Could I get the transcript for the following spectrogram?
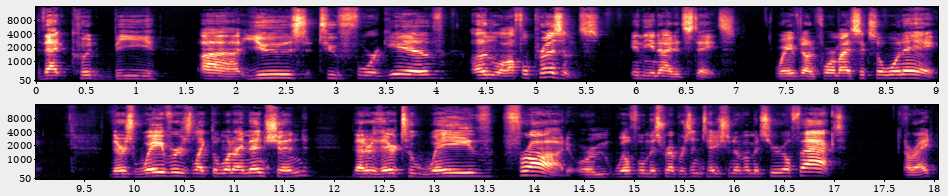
that could be uh, used to forgive unlawful presence in the United States, waived on Form I 601A. There's waivers like the one I mentioned that are there to waive fraud or willful misrepresentation of a material fact. All right?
